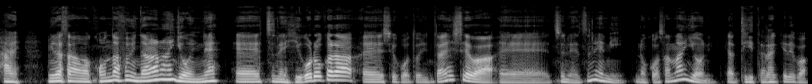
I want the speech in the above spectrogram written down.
はい。皆さんはこんな風にならないようにね、えー、常日頃から、えー、仕事に対しては、えー、常々に残さないようにやっていただければ、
